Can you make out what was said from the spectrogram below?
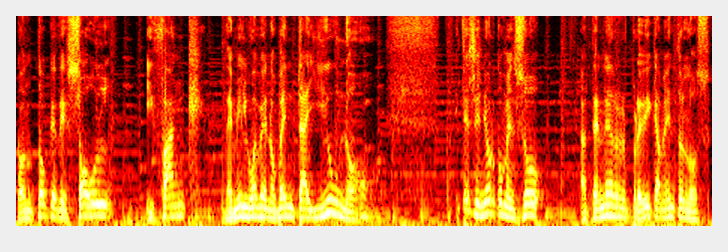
con toque de soul y funk de 1991. Este señor comenzó a tener predicamento en los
